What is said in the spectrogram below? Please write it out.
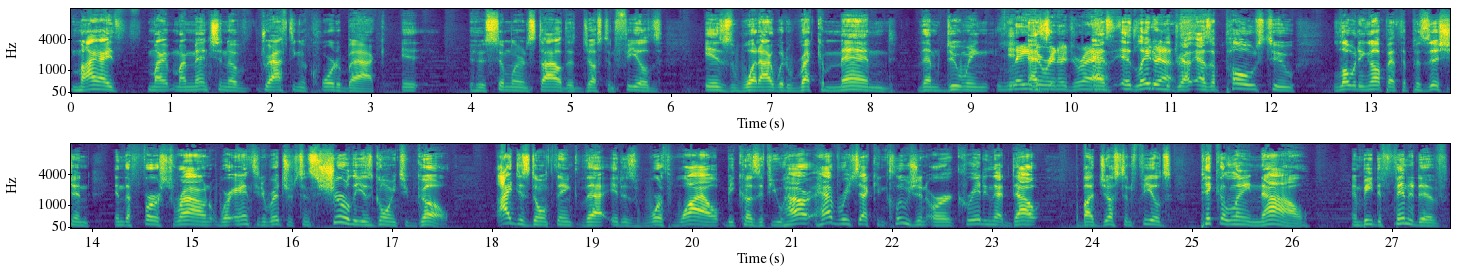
my my my mention of drafting a quarterback i- who's similar in style to Justin Fields is what I would recommend them doing Later as- in a draft. as, eh, later in the draft, as opposed to loading up at the position in the first round where Anthony Richardson surely is going to go. I just don't think that it is worthwhile because if you ha- have reached that conclusion or creating that doubt about Justin Fields, pick a lane now and be definitive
